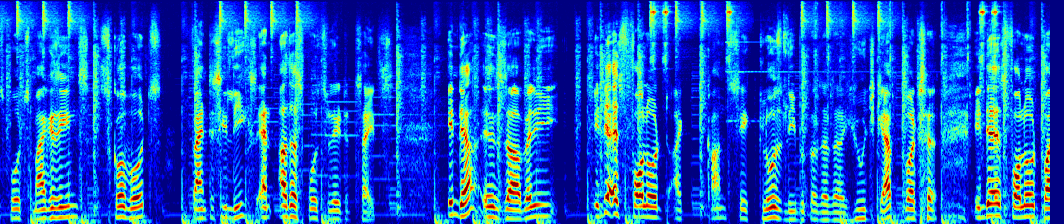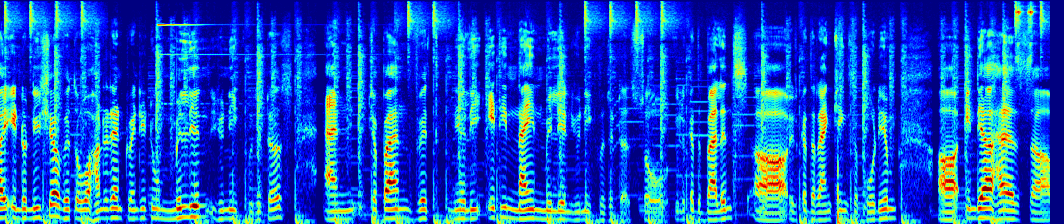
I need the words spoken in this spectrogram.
sports magazines, scoreboards, fantasy leagues, and other sports related sites. India is uh, very India is followed. I can't say closely because there's a huge gap, but India is followed by Indonesia with over 122 million unique visitors and Japan with nearly 89 million unique visitors. So you look at the balance, uh, you look at the rankings, the podium. Uh, India has uh,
